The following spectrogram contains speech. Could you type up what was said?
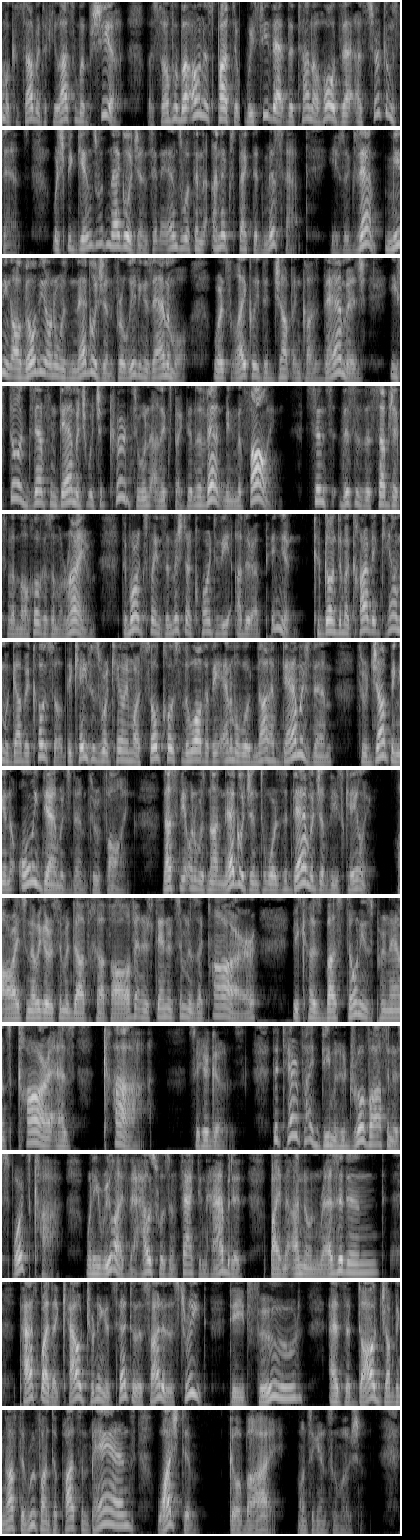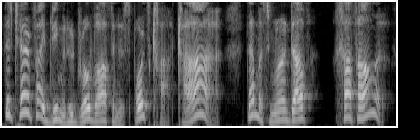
see that the Tana holds that a circumstance which begins with negligence and ends with an unexpected mishap is exempt, meaning although the owner was negligent for leaving his animal where it's likely to jump and cause damage, he's still exempt from damage which occurred through an unexpected event, meaning the falling. Since this is the subject of a Malchokas Amoraim, the more explains the Mishnah according to the other opinion. Kagon de Makarvik the cases where Kalim are so close to the wall that the animal would not have damaged them through jumping and only damaged them through falling. Thus, the owner was not negligent towards the damage of these Kalim. Alright, so now we go to Siman Daf Chaf and our standard Simon is a car, because Bostonians pronounce car as ka. So here goes. The terrified demon who drove off in a sports car when he realized the house was in fact inhabited by an unknown resident, passed by the cow turning its head to the side of the street to eat food, as the dog jumping off the roof onto pots and pans watched him go by. Once again, slow motion. The terrified demon who drove off in his sports car. Car. That must be Daf Chaf Aleph.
